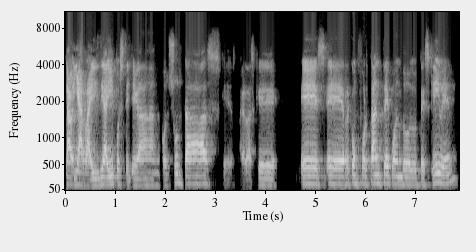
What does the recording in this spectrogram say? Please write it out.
Claro, y a raíz de ahí, pues te llegan consultas, que la verdad es que es eh, reconfortante cuando te escriben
